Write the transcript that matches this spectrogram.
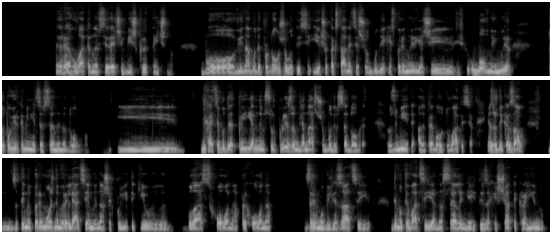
реагувати на всі речі більш критично. Бо війна буде продовжуватися, і якщо так станеться, що буде якесь перемир'я чи умовний мир, то повірте мені, це все ненадовго. І нехай це буде приємним сюрпризом для нас, що буде все добре. Розумієте, але треба готуватися. Я завжди казав, за тими переможними реляціями наших політиків е, була схована, прихована зрив мобілізації, демотивація населення йти захищати країну,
